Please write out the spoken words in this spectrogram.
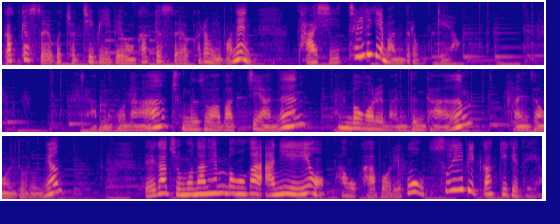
깎였어요. 그쵸? 팁이 200원 깎였어요. 그럼 이번엔 다시 틀리게 만들어 볼게요. 자, 아무거나 주문서와 맞지 않은 햄버거를 만든 다음 완성을 누르면 내가 주문한 햄버거가 아니에요 하고 가버리고 수입이 깎이게 돼요.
